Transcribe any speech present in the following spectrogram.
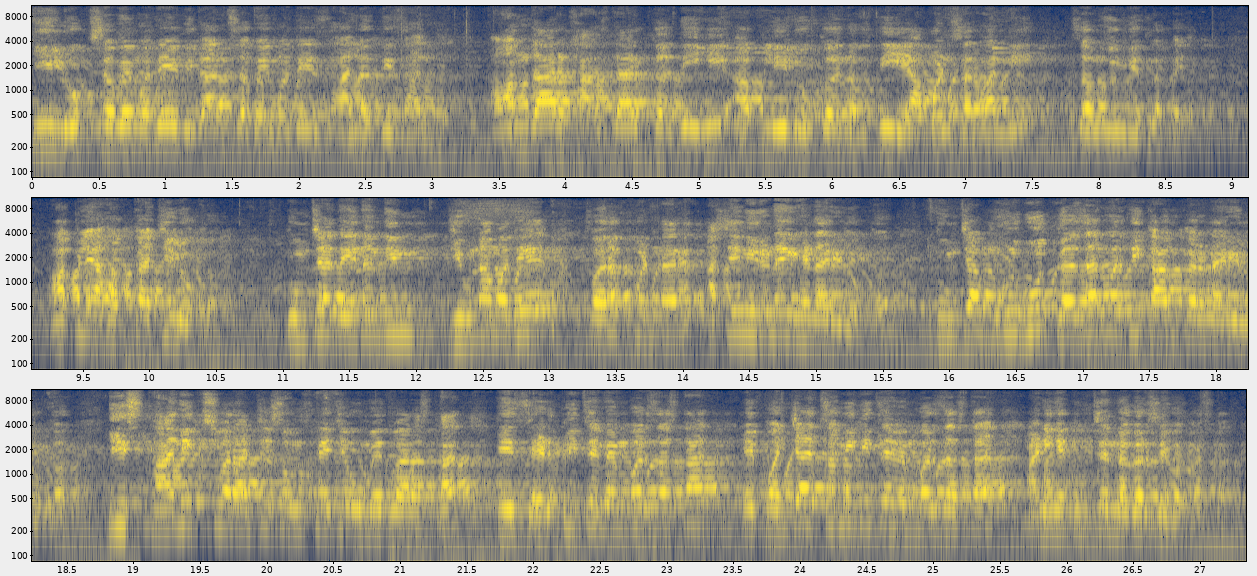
की लोकसभेमध्ये विधानसभेमध्ये झालं ते झालं. आमदार खासदार कधीही आपली लोक नव्हती हे आपण सर्वांनी समजून घेतलं पाहिजे. आपल्या हक्काची लोक. तुमच्या दैनंदिन जीवनामध्ये फरक पडणारे असे निर्णय घेणारी लोक तुमच्या मूलभूत गरजांवरती काम करणारी लोक ही स्थानिक स्वराज्य संस्थेचे उमेदवार असतात हे झेडपीचे मेंबर्स असतात हे पंचायत समितीचे मेंबर्स असतात आणि हे तुमचे नगरसेवक असतात.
